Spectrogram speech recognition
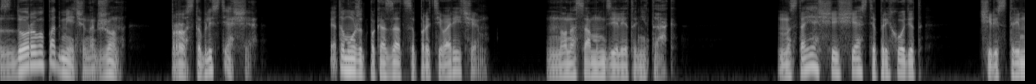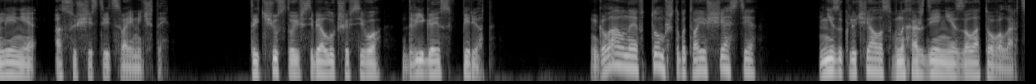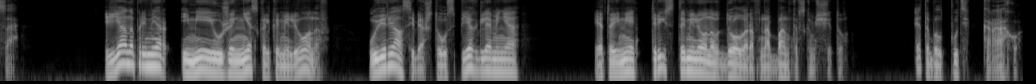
Здорово подмечено, Джон. Просто блестяще. Это может показаться противоречием, но на самом деле это не так. Настоящее счастье приходит через стремление осуществить свои мечты. Ты чувствуешь себя лучше всего, двигаясь вперед. Главное в том, чтобы твое счастье не заключалось в нахождении золотого ларца. Я, например, имея уже несколько миллионов, уверял себя, что успех для меня — это иметь 300 миллионов долларов на банковском счету. Это был путь к краху.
